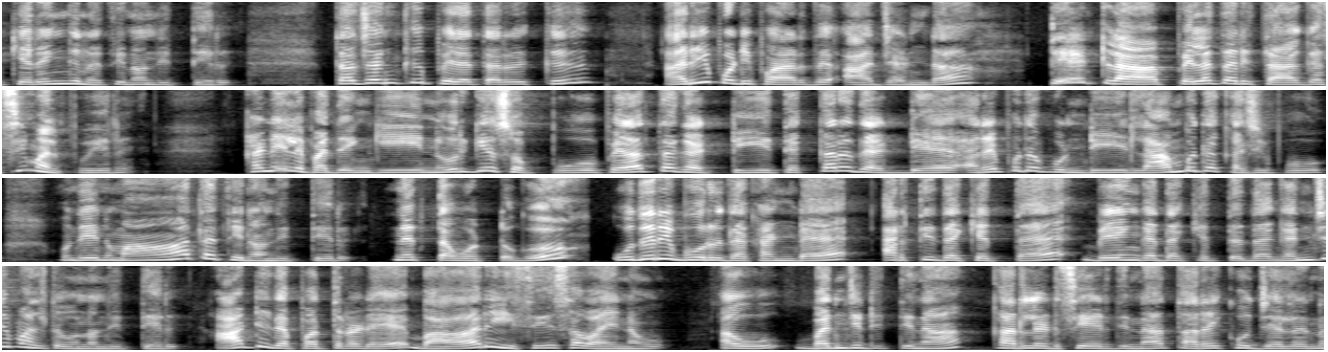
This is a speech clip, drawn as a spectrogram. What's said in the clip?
ಕೆರೆಂಗನು ತಿನ್ನೊಂದಿತ್ತೇರು ತಜಂಕ್ ಪೆಲೆತರಕ್ ಅರಿಪೊಡಿ ಪಾರ್ದು ಆ ಜಂಡ ತೇಟ್ಲ ಪೆಲತರಿತ ಗಸಿ ಮಲ್ಪುವೆರ್. ಕಣಿಲೆ ಪದೆಂಗಿ, ನುರ್ಗೆ ಸೊಪ್ಪು ಪೆಲತ್ತಗಟ್ಟಿ ತೆಕ್ಕರದಡ್ಡೆ ಅರೆಪುದ ಪುಂಡಿ, ಲಾಂಬುದ ಕಜಿಪು ಒಂದೇನು ಮಾತ ತಿನ್ನೊಂದಿತ್ತೇರು ನೆತ್ತ ಒಟ್ಟುಗು ಉದುರಿ ಬೂರುದ ಕಂಡೆ, ಅರ್ತಿದ ಕೆತ್ತ, ಬೇಂಗದ ಕೆತ್ತದ ಗಂಜಿ ಮಲ್ತು ಉನ್ನೊಂದಿತ್ತೇರು ಆಟಿದ ಪತ್ರೊಡೆ ಬಾರಿ ವಿಶೇಷವಾಯಿನವು ಅವು ಬಂಜಿಡಿತ್ತಿನ ಕರ್ಲಡ್ ಸೇರ್ದಿನ, ತರೆಕು ಜಲನ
